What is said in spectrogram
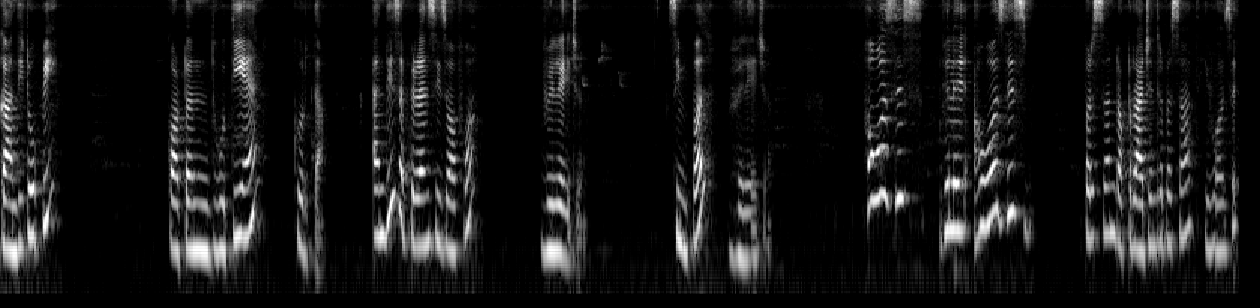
Gandhi topi, cotton dhoti and kurta. And this appearance is of a villager. Simple villager. How was this village? How was this person, Dr. Rajendra Prasad? He was an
